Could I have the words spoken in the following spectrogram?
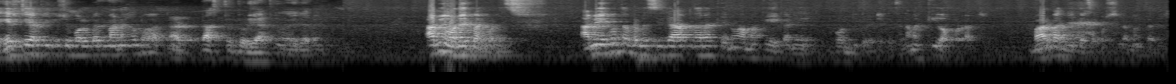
এগেনস্টে আপনি কিছু বলবেন মানে হলো আপনার রাষ্ট্রদ্রোহী আপনি হয়ে যাবেন। আমি অনেকবার বলেছি। আমি একথা বলেছি যে আপনারা কেন আমাকে এখানে বন্দি করে রেখেছেন? আমার কি অপরাধ? বারবার জিজ্ঞাসা করছিলাম তাদের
